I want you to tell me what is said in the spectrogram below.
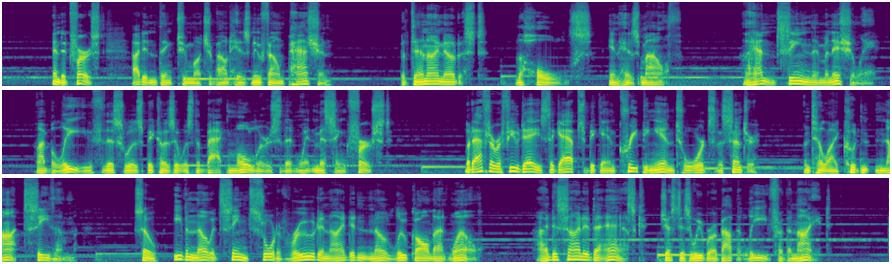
And at first, I didn't think too much about his newfound passion. But then I noticed the holes in his mouth. I hadn't seen them initially, I believe this was because it was the back molars that went missing first. But after a few days, the gaps began creeping in towards the center until I couldn't not see them. So even though it seemed sort of rude and I didn't know Luke all that well, I decided to ask just as we were about to leave for the night.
